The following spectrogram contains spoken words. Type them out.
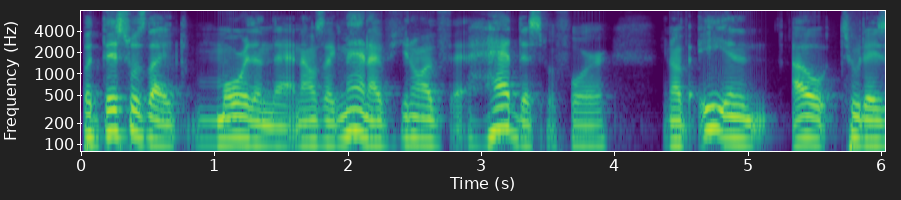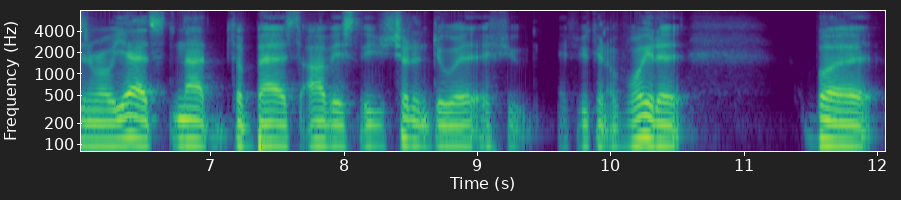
But this was like more than that. And I was like, man, I've, you know, I've had this before. You know, I've eaten out two days in a row. Yeah, it's not the best. Obviously, you shouldn't do it if you if you can avoid it. But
